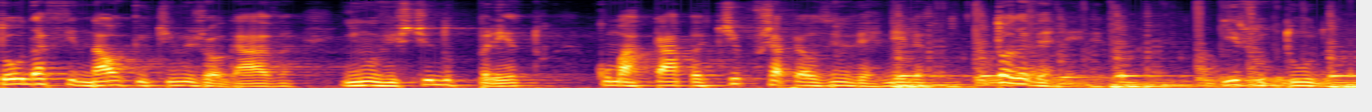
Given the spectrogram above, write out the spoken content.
toda a final que o time jogava em um vestido preto com uma capa tipo chapeuzinho vermelha, toda vermelha. Isso tudo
